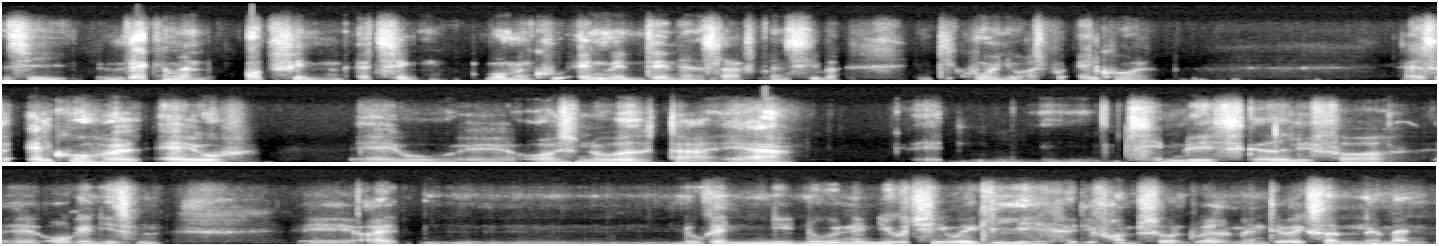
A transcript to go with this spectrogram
vil sige, hvad kan man opfinde af ting, hvor man kunne anvende den her slags principper? Jamen, det kunne man jo også på alkohol. Altså alkohol er jo, er jo øh, også noget, der er øh, temmelig skadeligt for øh, organismen. Øh, og nu kan, nu er nikotin jo ikke lige, lige frem sundt, vel? men det er jo ikke sådan, at man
